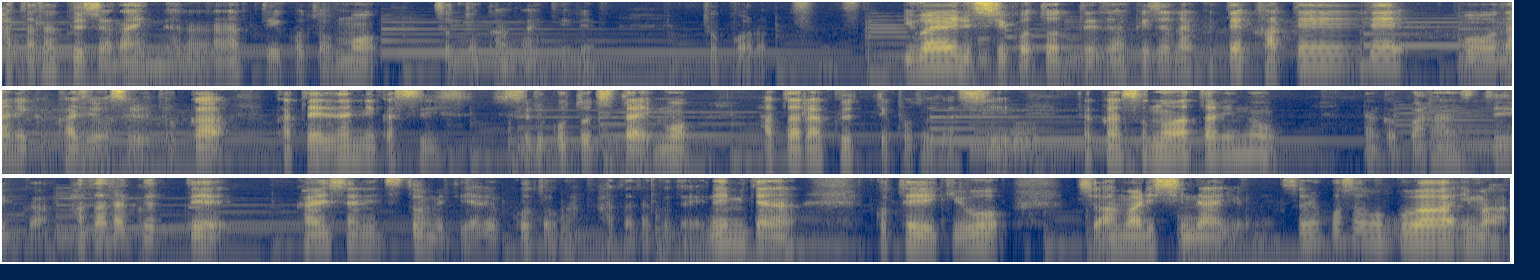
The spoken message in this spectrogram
働くじゃないんだなっていうこともちょっと考えているところですいわゆる仕事ってだけじゃなくて家庭でこう何か家事をするとか家庭で何かすること自体も働くってことだしだからそのあたりのなんかバランスというか働くって会社に勤めてやることが働くだよねみたいなこう定義をちょあまりしないよね。それこそ僕は今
